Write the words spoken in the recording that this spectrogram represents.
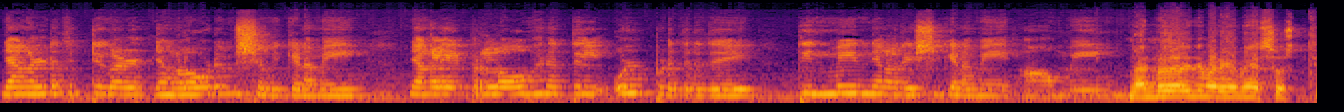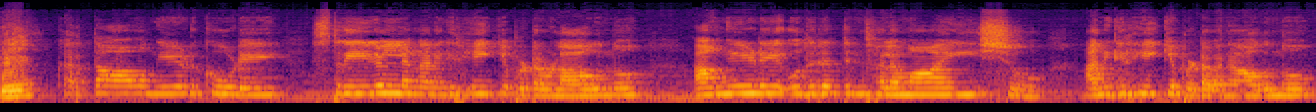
ഞങ്ങളുടെ തെറ്റുകൾ ഞങ്ങളോടും ക്ഷമിക്കണമേ. ഞങ്ങളെ പ്രലോഭനത്തിൽ ഉൾപ്പെടുത്തരുതേ. തിന്മയിൽ ഞങ്ങൾ രക്ഷിക്കണമേ. ആമേൻ. നന്മ തെളിഞ്ഞു പറയുമേ സ്വസ്തി. കർത്താവ് അങ്ങയുടെ കൂടെ സ്ത്രീകളിൽ അങ്ങ് അനുഗ്രഹിക്കപ്പെട്ടവളാകുന്നു. അങ്ങയുടെ ഉദരത്തിൻ ഫലമായി ഈശോ അനുഗ്രഹിക്കപ്പെട്ടവനാകുന്നു.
